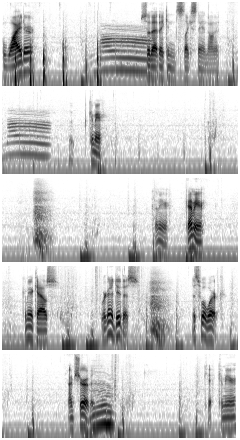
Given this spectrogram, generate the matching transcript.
wider. So that they can, like, stand on it. Come here. Come here. Come here. Come here, cows. We're gonna do this. This will work. I'm sure of it. Mm. Okay, come here.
